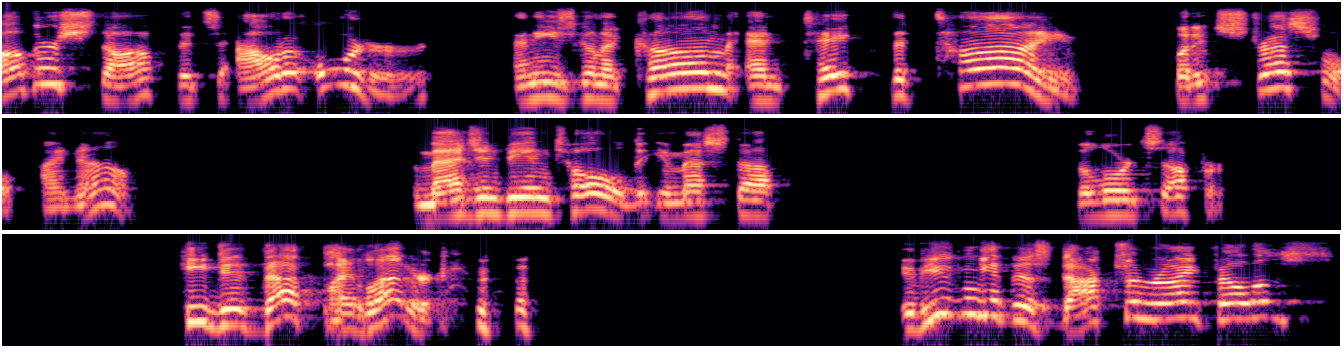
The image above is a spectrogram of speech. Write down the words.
other stuff that's out of order, and he's going to come and take the time, but it's stressful. I know. Imagine being told that you messed up the Lord's Supper. He did that by letter. if you can get this doctrine right, fellas,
